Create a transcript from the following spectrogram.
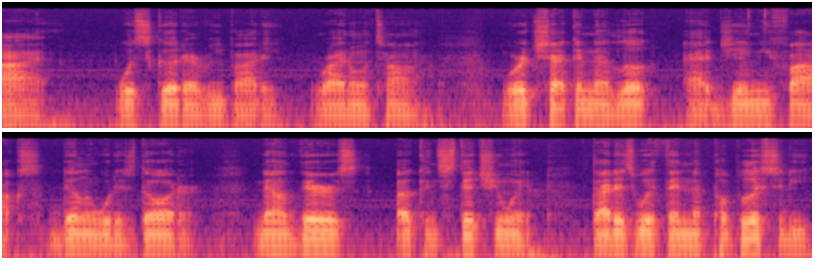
Alright, what's good everybody? Right on time. We're checking a look at Jamie Foxx dealing with his daughter. Now there's a constituent that is within the publicity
